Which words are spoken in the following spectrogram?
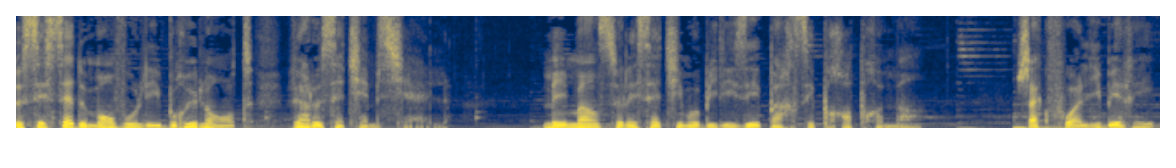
ne cessait de m'envoler brûlante vers le septième ciel. Mes mains se laissaient immobiliser par ses propres mains. Chaque fois libérée,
